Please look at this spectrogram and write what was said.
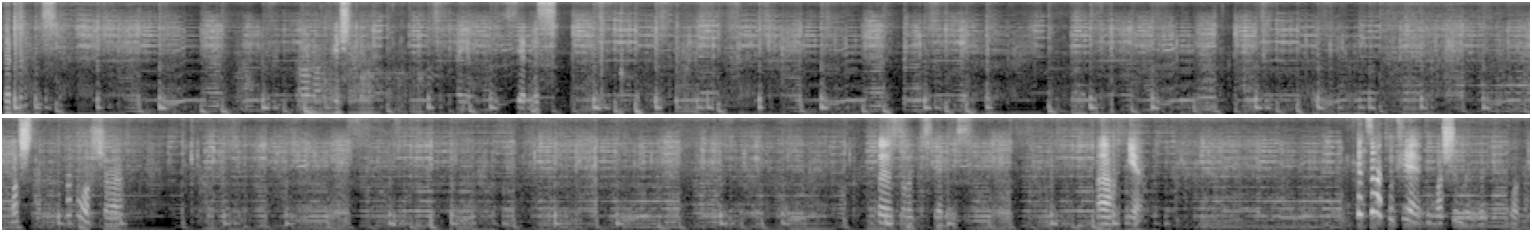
Вернитесь. А, отлично. Сервис. Машина хорошая. Это вроде сервис. А, нет. Называть вообще для телефона?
